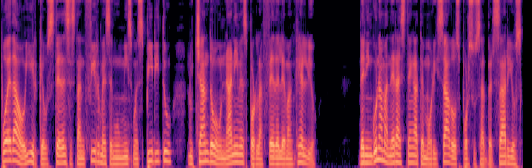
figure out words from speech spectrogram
pueda oír que ustedes están firmes en un mismo espíritu, luchando unánimes por la fe del Evangelio de ninguna manera estén atemorizados por sus adversarios,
